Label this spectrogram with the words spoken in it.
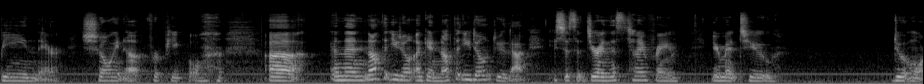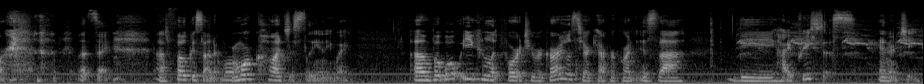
being there, showing up for people, uh, and then not that you don't again, not that you don't do that. It's just that during this time frame, you're meant to do it more. let's say, uh, focus on it more, more consciously anyway. Um, but what you can look forward to, regardless here, Capricorn, is the the High Priestess energy.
